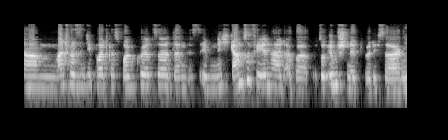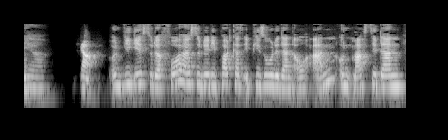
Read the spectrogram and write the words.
Ähm, manchmal sind die Podcast-Folgen kürzer, dann ist eben nicht ganz so viel Inhalt, aber so im Schnitt würde ich sagen. Ja. Ja. Und wie gehst du davor? Hörst du dir die Podcast-Episode dann auch an und machst dir dann,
